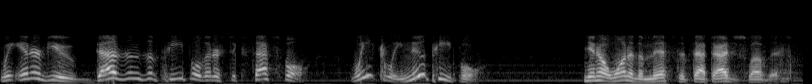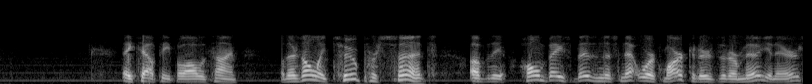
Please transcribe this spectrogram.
We interview dozens of people that are successful weekly, new people. You know, one of the myths that's out there, I just love this. They tell people all the time, well, there's only 2% of the home based business network marketers that are millionaires.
